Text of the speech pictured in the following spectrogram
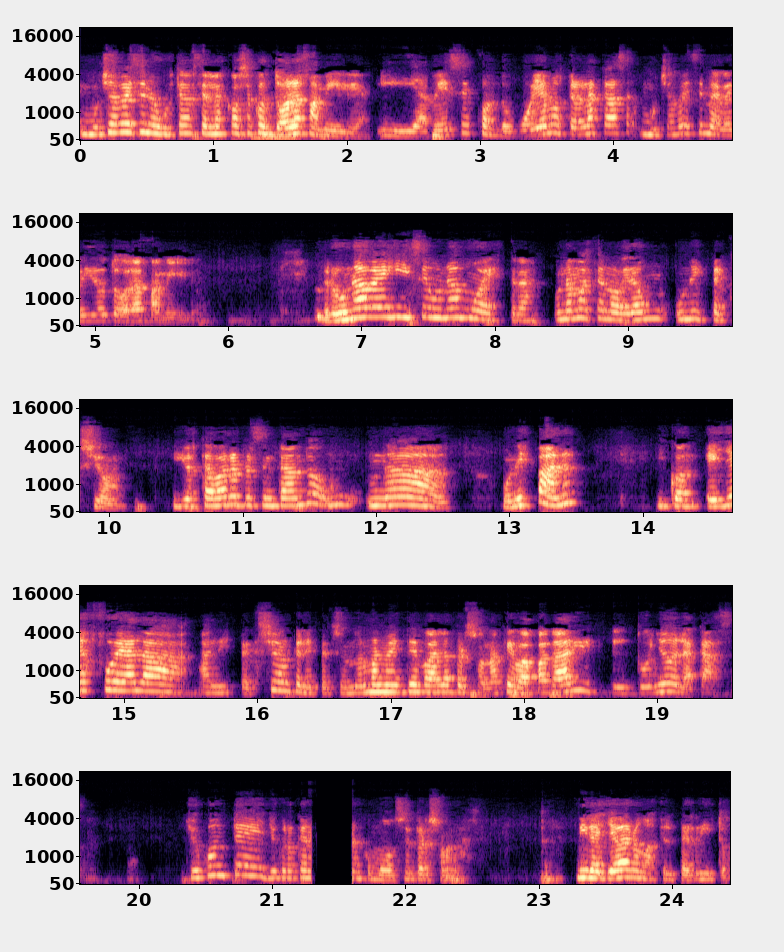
muchas veces nos gusta hacer las cosas con toda la familia, y a veces cuando voy a mostrar la casa, muchas veces me ha venido toda la familia. Pero una vez hice una muestra, una muestra no, era un- una inspección, y yo estaba representando a un- una, una hispana, y cuando ella fue a la, a la inspección, que la inspección normalmente va a la persona que va a pagar y el dueño de la casa. Yo conté, yo creo que eran como 11 personas. Mira, llevaron hasta el perrito.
